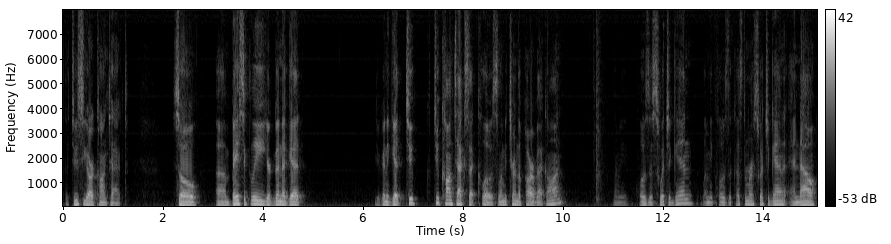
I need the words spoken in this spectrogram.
the 2CR contact. So um, basically, you're gonna get you're gonna get two two contacts that close. So let me turn the power back on. Let me close the switch again. Let me close the customer switch again, and now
